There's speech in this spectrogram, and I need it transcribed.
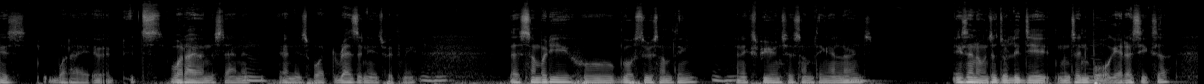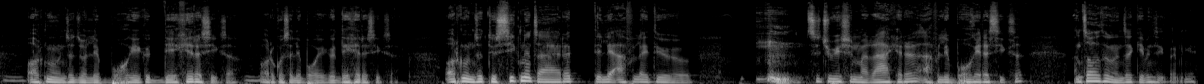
is where I it's where I understand and is what reason is with me does some something and experience is something and learns एकजना हुन्छ जसले जे हुन्छ नि mm-hmm. भोगेर सिक्छ. Mm-hmm. अर्को हुन्छ जसले भोगेको देखेर सिक्छ. Mm-hmm. अर्को कसैले भोगेको देखेर सिक्छ. अर्को हुन्छ त्यो सिक्न चाहेर त्यसले आफूलाई त्यो सिचुएसनमा राखेर आफूले भोगेर सिक्छ. aan het autohun zeg je ben ik dan niet.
